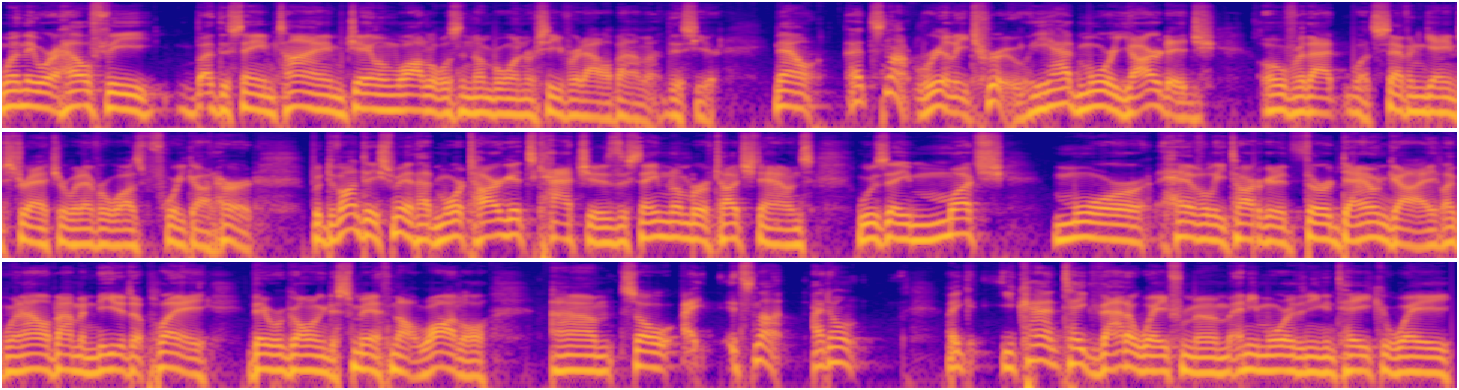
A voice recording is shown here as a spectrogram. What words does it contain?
when they were healthy, but at the same time, Jaylen Waddle was the number one receiver at Alabama this year. Now, that's not really true. He had more yardage over that what seven game stretch or whatever it was before he got hurt. But DeVonta Smith had more targets, catches, the same number of touchdowns, was a much more heavily targeted third down guy. Like when Alabama needed a play, they were going to Smith, not Waddle. Um, so I, it's not. I don't like you can't take that away from him any more than you can take away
